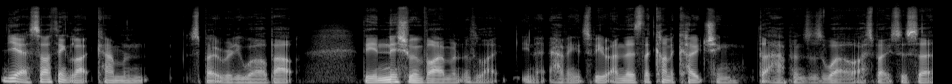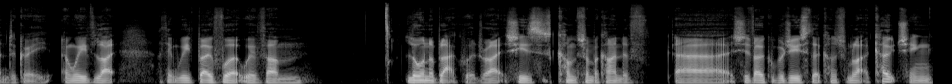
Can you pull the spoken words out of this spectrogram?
Yeah, so I think like Cameron spoke really well about the initial environment of like you know having it to be, and there's the kind of coaching that happens as well, I suppose to a certain degree. And we've like, I think we've both worked with um, Lorna Blackwood, right? She's comes from a kind of uh, she's a vocal producer that comes from like a coaching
